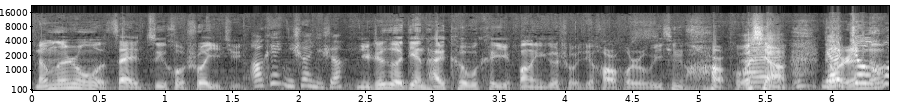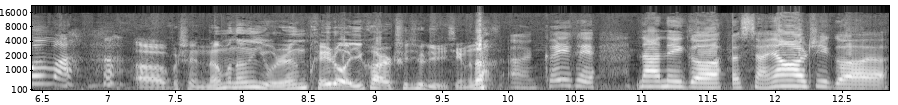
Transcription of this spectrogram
能不能容我再最后说一句？OK，你说，你说，你这个电台可不可以放一个手机号或者微信号？我想哎你要找人征婚吗？呃，不是，能不能有人陪着我一块儿出去旅行呢？嗯，可以可以。那那个呃想要这个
